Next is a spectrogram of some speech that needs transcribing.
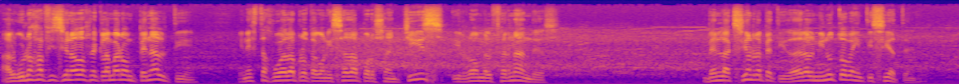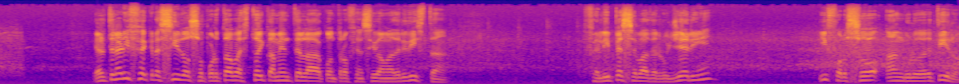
Algunos aficionados reclamaron penalti en esta jugada protagonizada por Sanchís y Rommel Fernández. Ven la acción repetida, era el minuto 27. El Tenerife crecido soportaba estoicamente la contraofensiva madridista. Felipe se va de Ruggeri y forzó ángulo de tiro.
